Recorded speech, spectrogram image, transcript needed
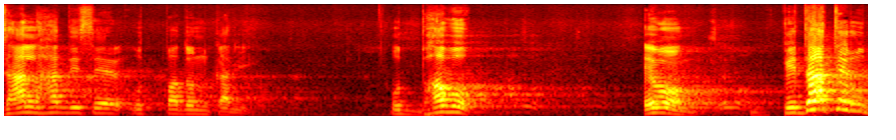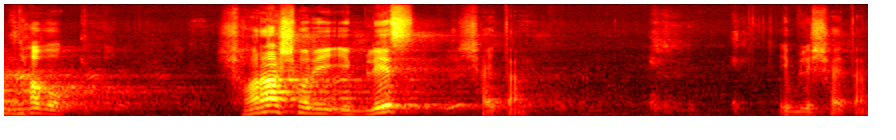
জাল হাদিসের উৎপাদনকারী, উদ্ভাবক এবং বেদাতের উদ্ভাবক সরাসরি ইবলিস শয়তান। ইবলিস শয়তান।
